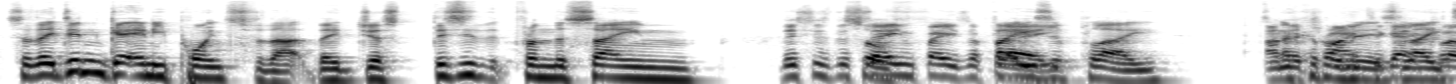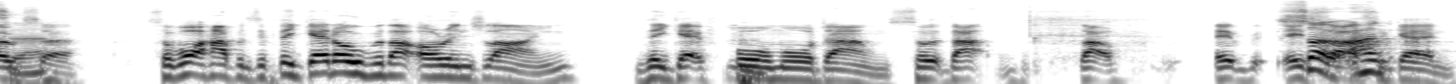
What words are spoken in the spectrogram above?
So they didn't get any points for that. They just this is from the same This is the sort of same phase of play, phase of play. and a they're couple of trying to minutes get later. closer. So what happens if they get over that orange line? They get four Hmm. more downs. So that that it, it So, starts hang- again.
